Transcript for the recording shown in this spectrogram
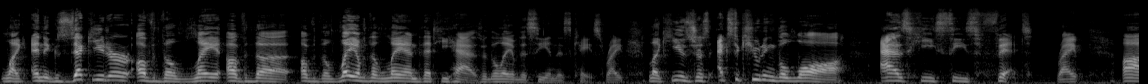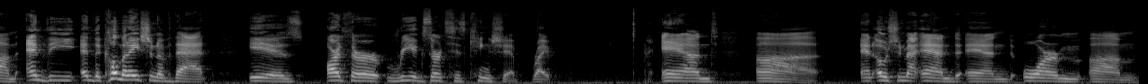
like an executor of the lay of the of the lay of the land that he has or the lay of the sea in this case right? Like he is just executing the law as he sees fit right? Um and the and the culmination of that is arthur re-exerts his kingship right? And uh, and Ocean Ma- and and Orm um,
